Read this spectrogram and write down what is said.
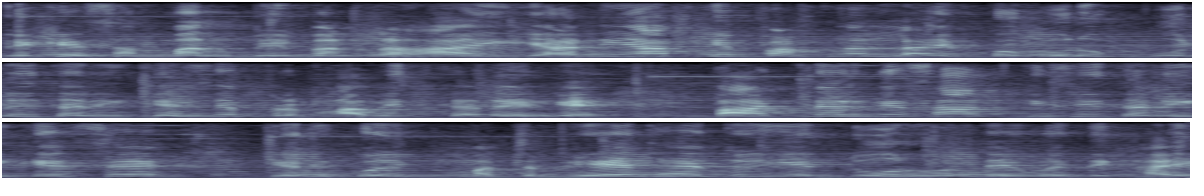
देखिए, संबंध भी बन रहा है, यानी आपकी पर्सनल लाइफ को गुरु पूरी तरीके से प्रभावित करेंगे। पार्टनर के साथ किसी तरीके से यदि कोई मतभेद है तो ये दूर होते हुए दिखाई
